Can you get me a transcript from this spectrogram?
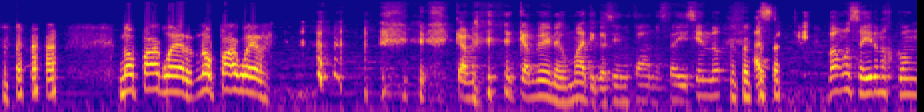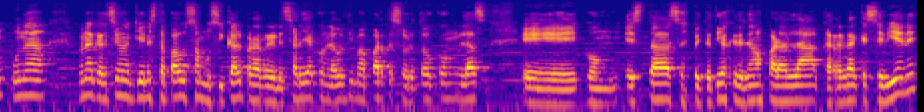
no power, no power. cambio, de neumático, así nos está, diciendo. Así que vamos a irnos con una, una canción aquí en esta pausa musical para regresar ya con la última parte, sobre todo con las eh, con estas expectativas que tenemos para la carrera que se viene.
